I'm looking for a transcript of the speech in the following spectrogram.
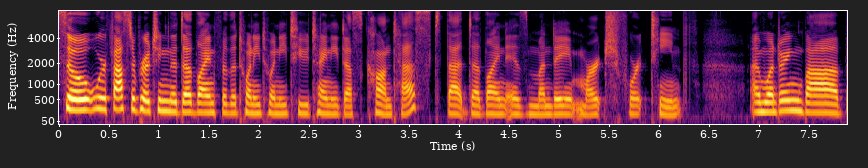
So we're fast approaching the deadline for the 2022 Tiny Desk contest. That deadline is Monday, March 14th. I'm wondering, Bob,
